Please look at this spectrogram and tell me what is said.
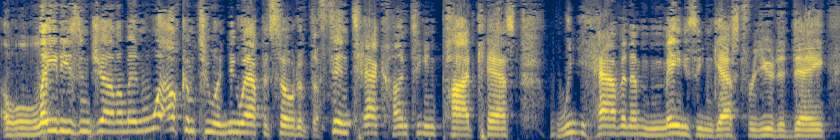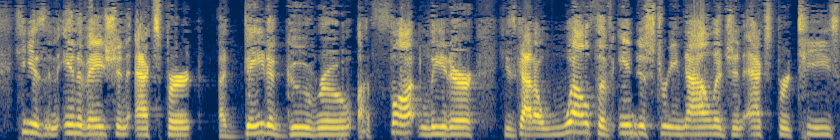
Ladies and gentlemen, welcome to a new episode of the FinTech Hunting Podcast. We have an amazing guest for you today. He is an innovation expert, a data guru, a thought leader. He's got a wealth of industry knowledge and expertise.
